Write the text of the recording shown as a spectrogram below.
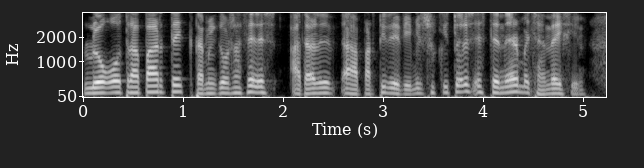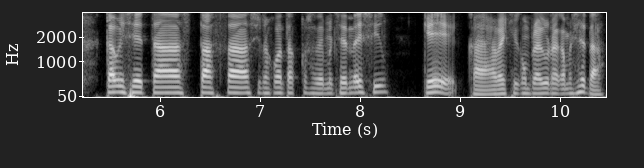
Luego otra parte también que vamos a hacer es a, través a partir de 10.000 suscriptores es tener merchandising, camisetas, tazas y unas cuantas cosas de merchandising que cada vez que compras una camiseta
